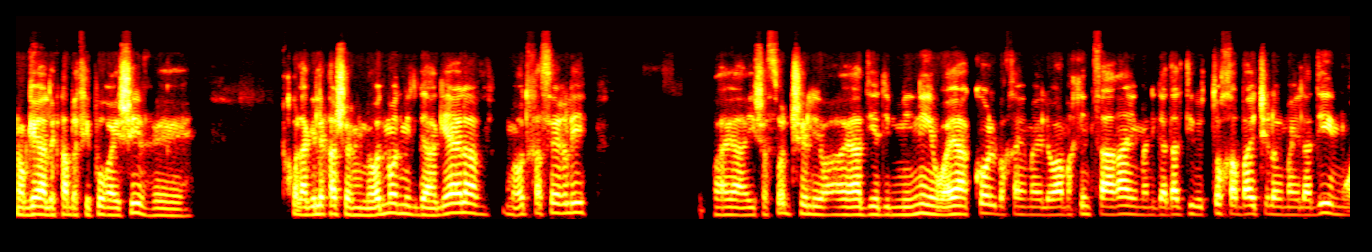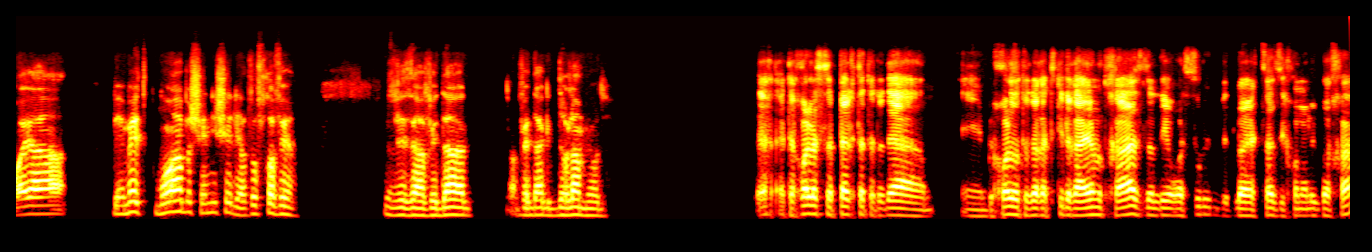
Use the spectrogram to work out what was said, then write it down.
נוגע לך בסיפור האישי, ויכול להגיד לך שאני מאוד מאוד מתגעגע אליו, מאוד חסר לי. הוא היה איש הסוד שלי, הוא היה יד ימיני, הוא היה הכל בחיים האלה, הוא היה מכין צהריים, אני גדלתי בתוך הבית שלו עם הילדים, הוא היה באמת כמו אבא שני שלי, עזוב חבר. וזו אבדה, אבדה גדולה מאוד. אתה יכול לספר קצת, אתה יודע, בכל זאת, אתה יודע, רציתי לראיין אותך אז לליאור אסולין, ולא יצא זיכרונו לברכה.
